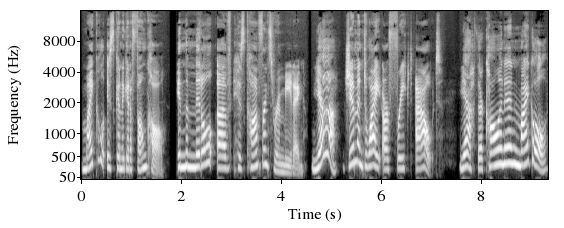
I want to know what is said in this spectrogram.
Michael is going to get a phone call in the middle of his conference room meeting. Yeah. Jim and Dwight are freaked out. Yeah, they're calling in Michael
